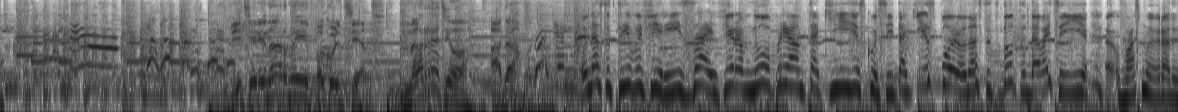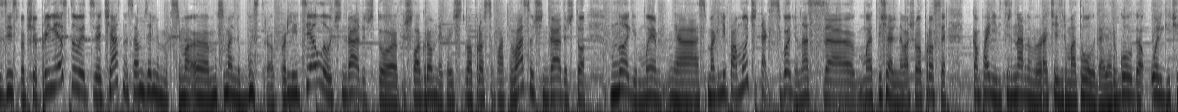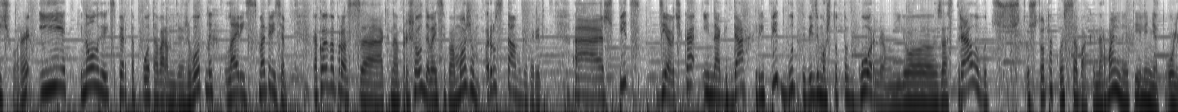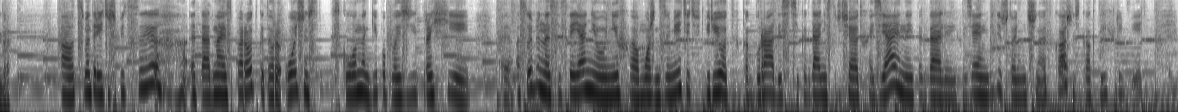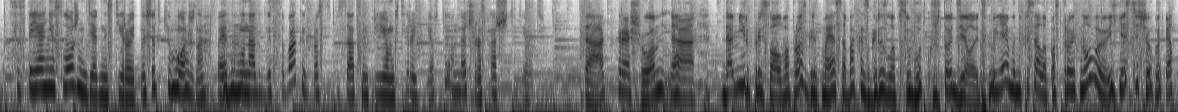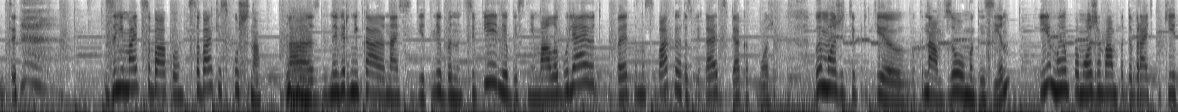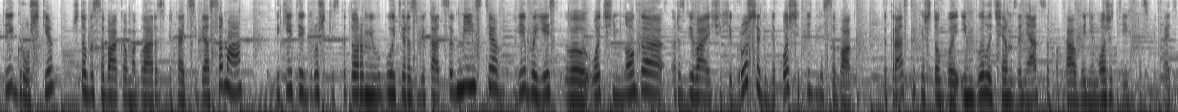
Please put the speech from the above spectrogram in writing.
Ветеринарный факультет. На радио Адам. У нас тут и в эфире, и за эфиром, ну, прям такие дискуссии, такие споры у нас тут идут. Давайте и э, вас мы рады здесь вообще приветствовать. Час, на самом деле, максима, э, максимально быстро пролетел. Очень рады, что пришло огромное количество вопросов от вас. Очень рады, что многим мы а, смогли помочь. Итак, сегодня у нас а, мы отвечали на ваши вопросы в компании ветеринарного врача-дерматолога, аллерголога Ольги Чичоры и кинолога-эксперта по товарам для животных Ларис. Смотрите, какой вопрос а, к нам пришел, давайте поможем. Рустам говорит, а, шпиц девочка иногда хрипит, будто, видимо, что-то в горле у нее застряло. Вот что, что такое с собакой? Нормально это или нет, Ольга? А вот смотрите, шпицы – это одна из пород, которая очень склонна к гипоплазии трахеи. Э, особенное состояние у них а, можно заметить в период как бы радости, когда они встречают хозяина и так далее. И хозяин видит, что они начинают кашлять, как-то и хрипеть. Это состояние сложно диагностировать, но все-таки можно. Поэтому mm-hmm. надо быть собакой, просто записаться на прием к терапевту, и он дальше расскажет, что делать. Так, хорошо. А, Дамир прислал вопрос, говорит, моя собака сгрызла всю будку, что делать? Ну, я ему написала построить новую, есть еще варианты. Занимать собаку. Собаке скучно. А, наверняка она сидит либо на цепи, либо с ней мало гуляют, поэтому собака развлекает себя как может. Вы можете прийти к нам в зоомагазин, и мы поможем вам подобрать какие-то игрушки, чтобы собака могла развлекать себя сама, какие-то игрушки, с которыми вы будете развлекаться вместе, либо есть э, очень много развивающих игрушек для кошек и для собак, как раз-таки, чтобы им было чем заняться, пока вы не можете их развлекать.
